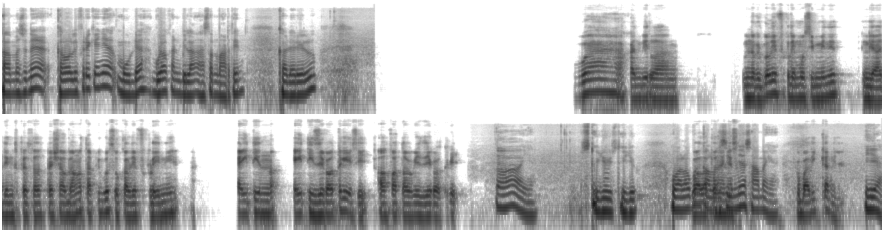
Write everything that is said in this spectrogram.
Eh, maksudnya kalau livery kayaknya mudah, gue akan bilang Aston Martin. Kalau dari lu? Wah, akan bilang menurut gue livery musim ini nggak ada yang spesial spesial banget tapi gue suka livery ini 18 8003 sih Alpha Tauri 03 Oh ya, setuju setuju. Walaupun, Walaupun kalau scene-nya sama ya. kebalikan ya Iya.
